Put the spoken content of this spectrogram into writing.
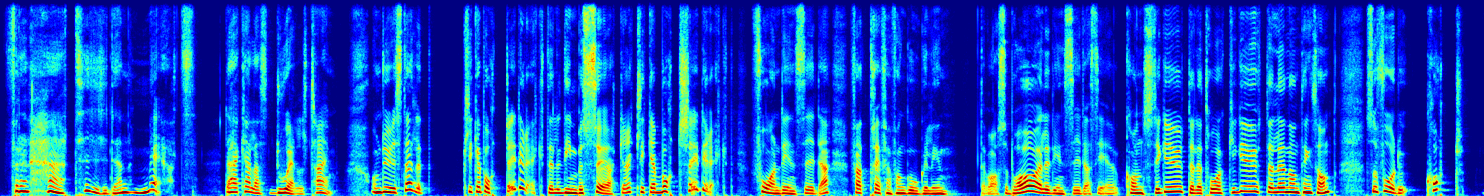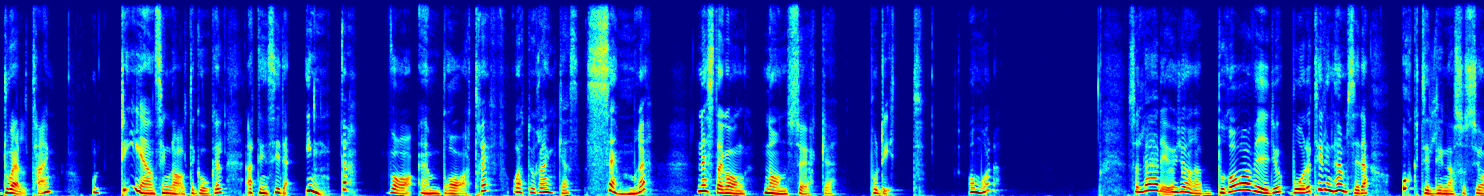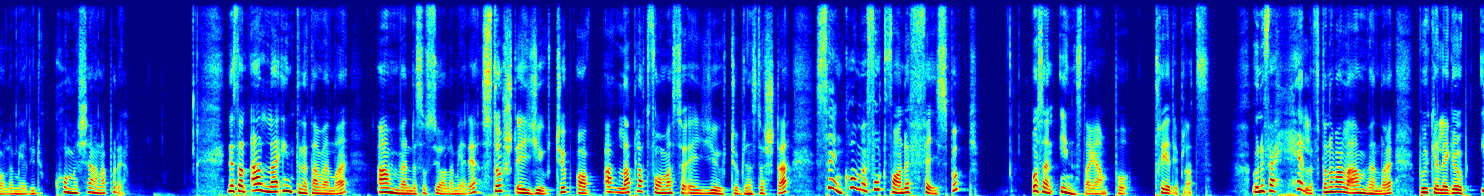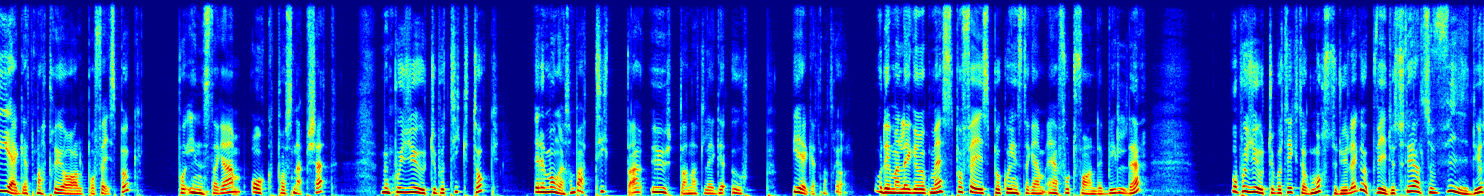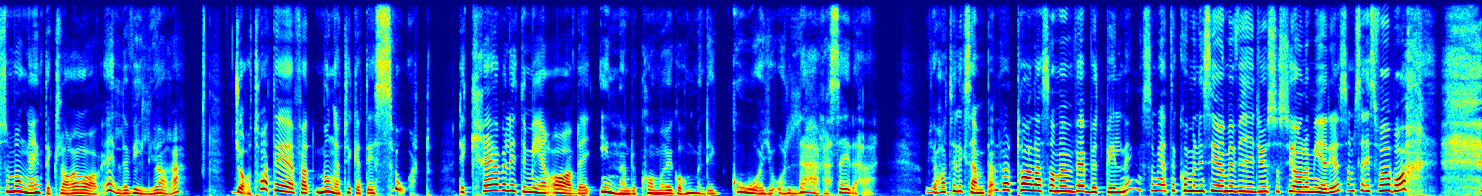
För den här tiden mäts. Det här kallas dwell time. Om du istället klickar bort dig direkt eller din besökare klickar bort sig direkt från din sida för att träffen från Google inte var så bra eller din sida ser konstig ut eller tråkig ut eller någonting sånt, så får du kort dwell time. Och det är en signal till Google att din sida inte var en bra träff och att du rankas sämre nästa gång någon söker på ditt område. Så lär dig att göra bra video både till din hemsida och till dina sociala medier. Du kommer tjäna på det. Nästan alla internetanvändare använder sociala medier. Störst är Youtube. Av alla plattformar så är Youtube den största. Sen kommer fortfarande Facebook och sen Instagram på tredje plats. Ungefär hälften av alla användare brukar lägga upp eget material på Facebook, på Instagram och på Snapchat. Men på Youtube och TikTok är det många som bara tittar utan att lägga upp eget material. Och det man lägger upp mest på Facebook och Instagram är fortfarande bilder. Och på Youtube och TikTok måste du lägga upp videos, det är alltså videos som många inte klarar av eller vill göra. Jag tror att det är för att många tycker att det är svårt. Det kräver lite mer av dig innan du kommer igång, men det går ju att lära sig det här. Jag har till exempel hört talas om en webbutbildning som heter Kommunicera med video och sociala medier som sägs vara bra.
